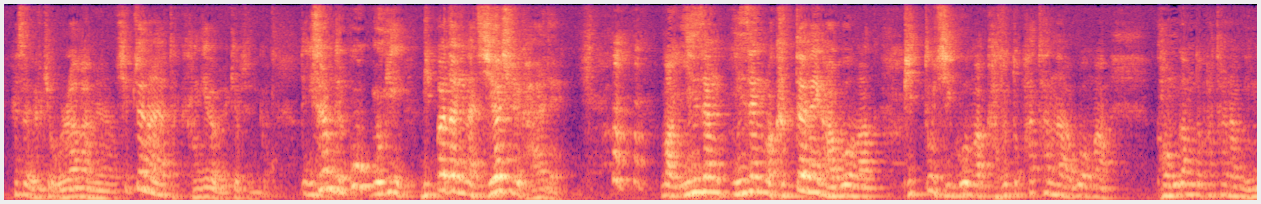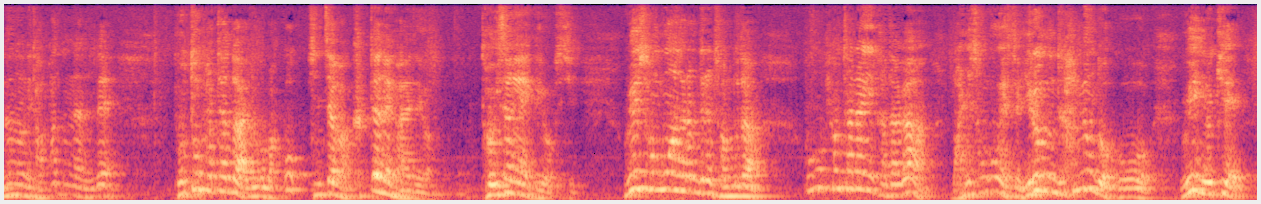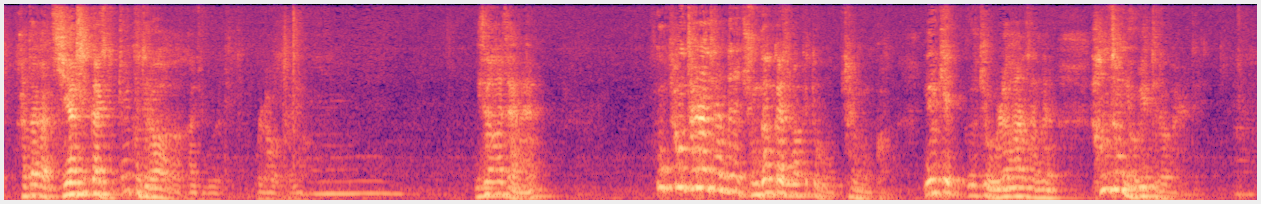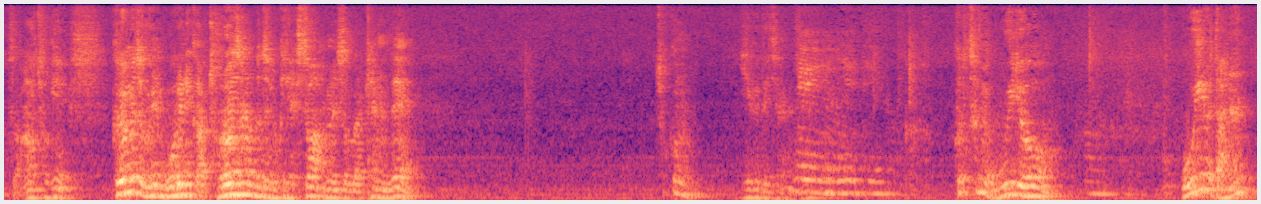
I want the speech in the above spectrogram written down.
해서 이렇게 올라가면 쉽잖아요. 다 관계가 몇 개 없으니까. 근데 이 사람들이 꼭 여기 밑바닥이나 지하실을 가야 돼. 막 인생 인생 막 극단에 가고 막 빚도 지고 막 가족도 파탄나고 막 건강도 파탄나고 인간관계 다 파탄나는데 보통 파탄도 아니고 막 꼭 진짜 막 극단에 가야 돼요. 더 이상의 그게 없이. 왜 성공한 사람들은 전부 다 어, 평탄하게 가다가 많이 성공했어요. 이런 분들 한 명도 없고 왜 이렇게 가다가 지하실까지도 뚫고 들어가가지고 이렇게 올라오거든요. 이상하지 않아요? 꼭 평탄한 사람들은 중간까지밖에 또 잘 못 가. 이렇게 이렇게 올라가는 사람들은 항상 여기 들어가야 돼. 그래서 아 저게 그러면서 우리는 모르니까 저런 사람도 저렇게 됐어 하면서 막 이렇게 하는데 조금 이해가 되지 않아요? 네, 이해돼요. 그렇다면 오히려 오히려 나는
